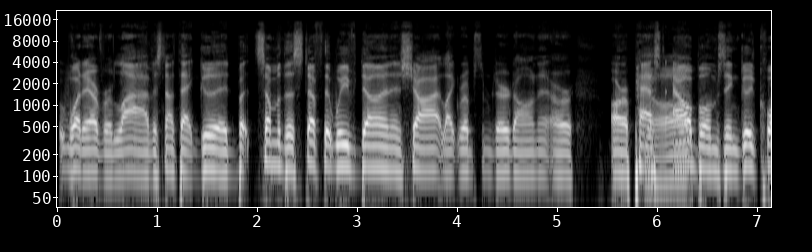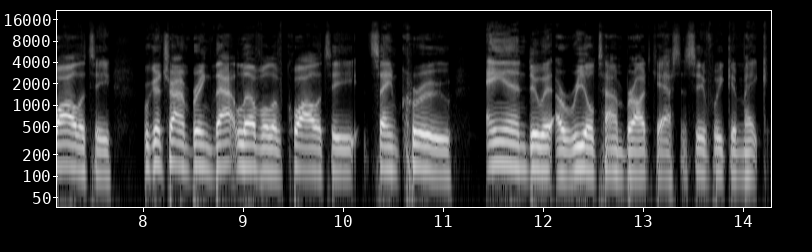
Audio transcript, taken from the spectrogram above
whatever live. It's not that good, but some of the stuff that we've done and shot, like rub some dirt on it, or our past albums in good quality. We're going to try and bring that level of quality, same crew, and do it a real time broadcast and see if we can make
